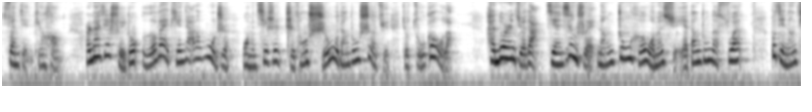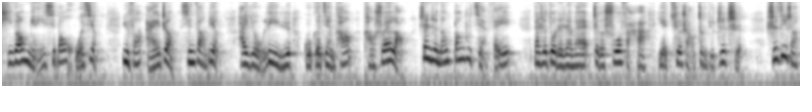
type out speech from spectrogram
酸碱平衡。而那些水中额外添加的物质，我们其实只从食物当中摄取就足够了。很多人觉得碱性水能中和我们血液当中的酸，不仅能提高免疫细胞活性，预防癌症、心脏病，还有利于骨骼健康、抗衰老，甚至能帮助减肥。但是作者认为这个说法啊也缺少证据支持。实际上，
